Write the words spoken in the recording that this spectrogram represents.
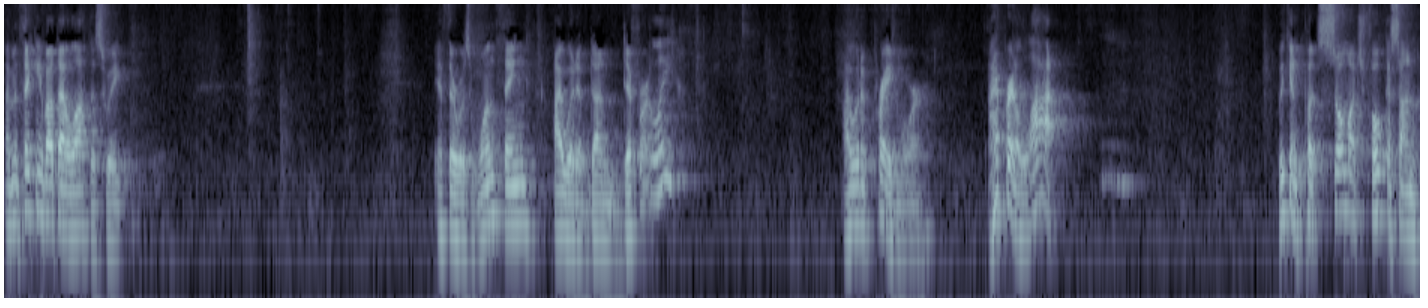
I've been thinking about that a lot this week. If there was one thing I would have done differently, I would have prayed more. I prayed a lot. We can put so much focus on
